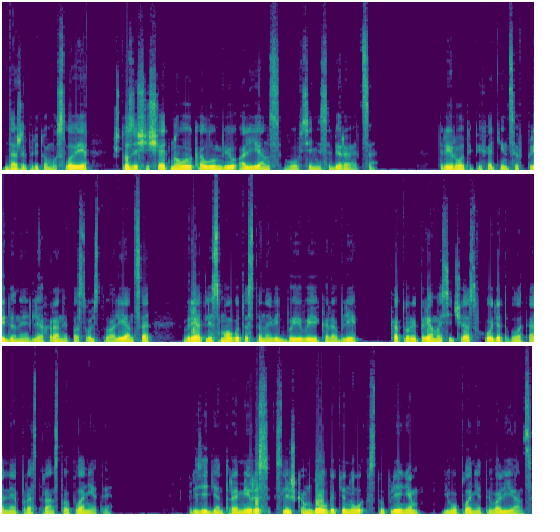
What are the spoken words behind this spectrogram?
Даже при том условии, что защищать Новую Колумбию Альянс вовсе не собирается. Три роты пехотинцев, приданные для охраны посольства Альянса, вряд ли смогут остановить боевые корабли, которые прямо сейчас входят в локальное пространство планеты. Президент Рамирес слишком долго тянул со вступлением его планеты в Альянс,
